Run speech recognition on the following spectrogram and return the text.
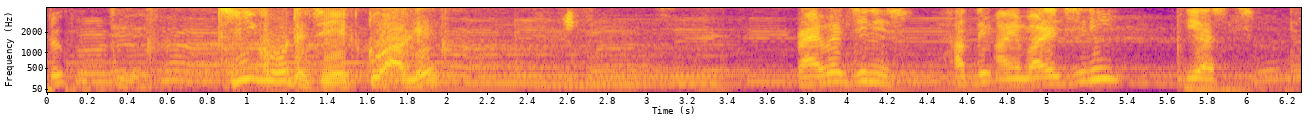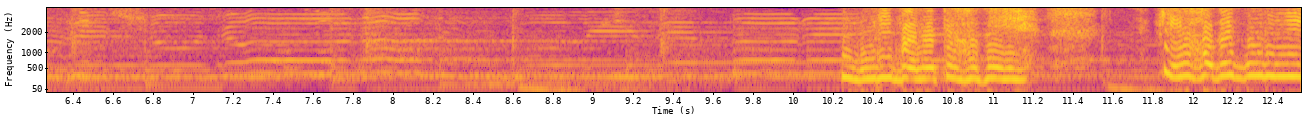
কি ঘটেছে একটু আগে? প্রাইভেট জিনিস হাত আমি বাড়ি চিনি দিয়ে আসছি। বুড়ি বানাতে হবে। কে হবে বুড়ি?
